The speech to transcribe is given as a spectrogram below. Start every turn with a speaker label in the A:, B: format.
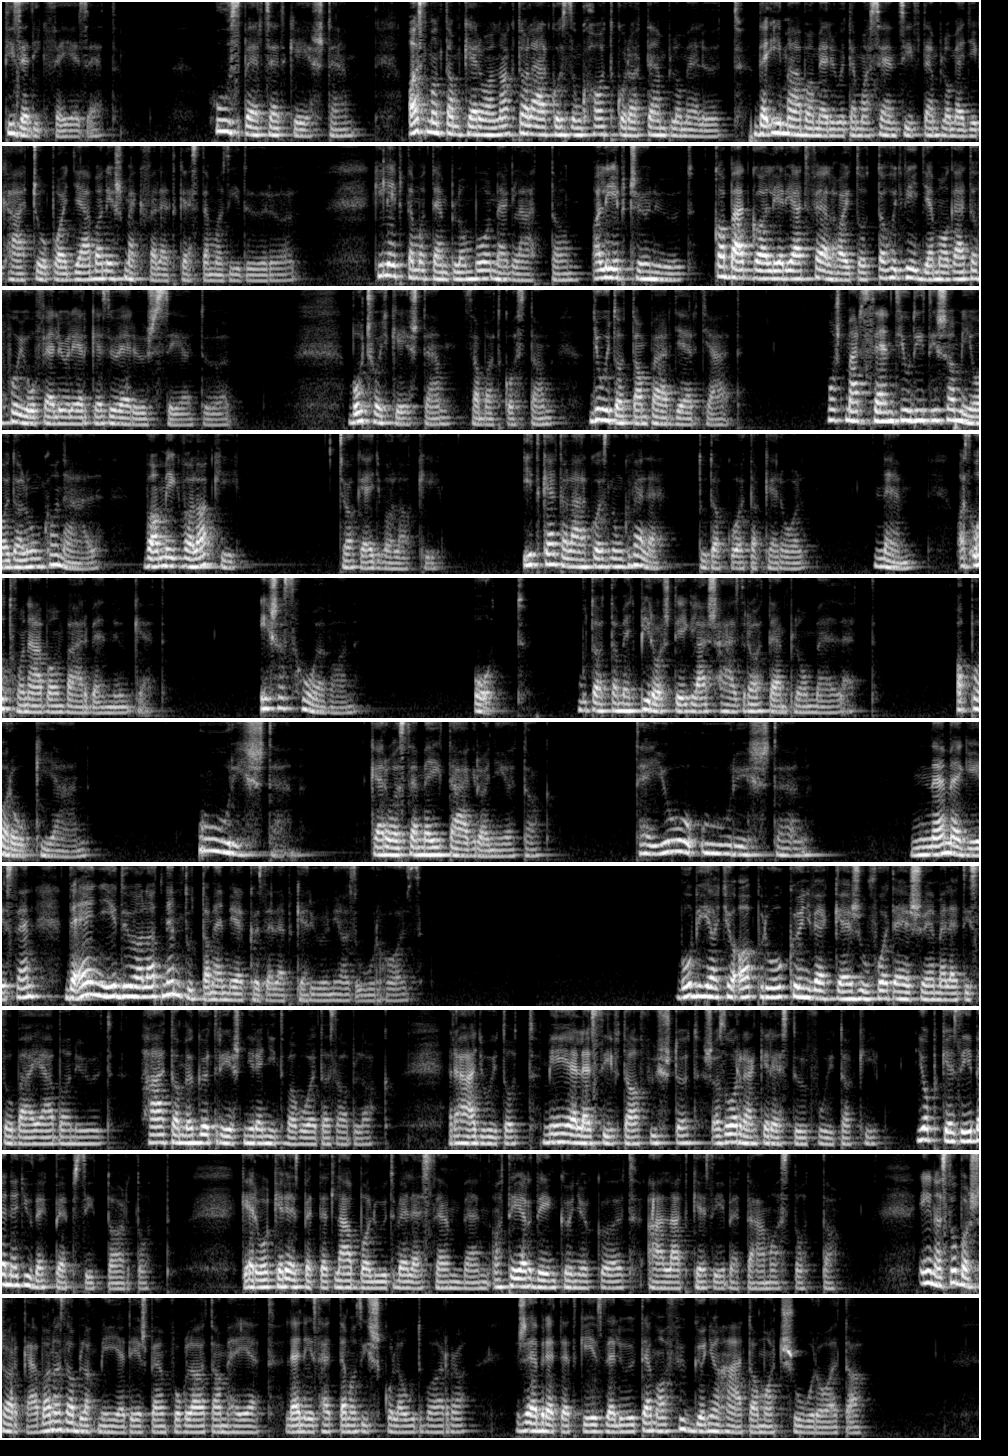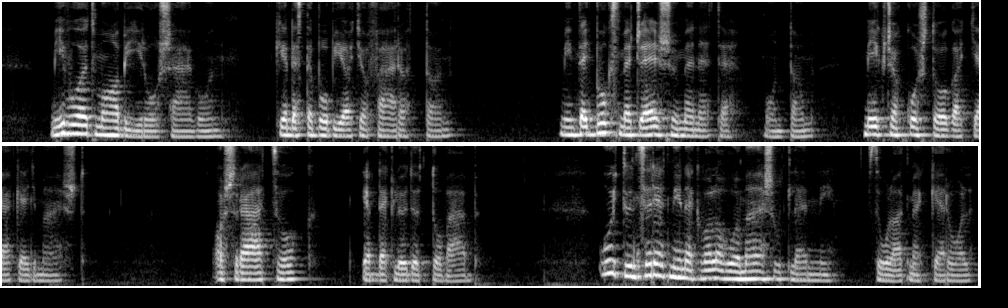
A: Tizedik fejezet. Húsz percet késtem. Azt mondtam Kerolnak, találkozzunk hatkor a templom előtt, de imába merültem a Szent Szív templom egyik hátsó padjában, és megfeledkeztem az időről. Kiléptem a templomból, megláttam. A lépcsőn ült. Kabát gallériát felhajtotta, hogy védje magát a folyó felől érkező erős széltől. Bocs, hogy késtem, szabadkoztam. Gyújtottam pár gyertyát. Most már Szent Judit is a mi oldalunkon áll? Van még valaki? Csak egy valaki. Itt kell találkoznunk vele? tudakolta Kerol. Nem, az otthonában vár bennünket. És az hol van? Ott. Mutattam egy piros téglás házra a templom mellett. A parókián. Úristen! Kerol szemei tágra nyíltak. Te jó Úristen! Nem egészen, de ennyi idő alatt nem tudtam ennél közelebb kerülni az úrhoz. Bobby atya apró, könyvekkel zsúfolt első emeleti szobájában ült. Háta mögött résnyire nyitva volt az ablak. Rágyújtott, mélyen leszívta a füstöt, s az orrán keresztül fújta ki. Jobb kezében egy üveg pepszit tartott. Kerol keresztbetett lábbal ült vele szemben, a térdén könyökölt, állát kezébe támasztotta. Én a szoba sarkában az ablakmélyedésben foglaltam helyet, lenézhettem az iskola udvarra. Zsebretett kézzel ültem, a függöny a hátamat súrolta. Mi volt ma a bíróságon? kérdezte Bobby atya fáradtan. Mint egy boxmeccs első menete, mondtam. Még csak kostolgatják egymást. A srácok érdeklődött tovább. Úgy tűnt szeretnének valahol másút lenni, szólalt meg Kerol.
